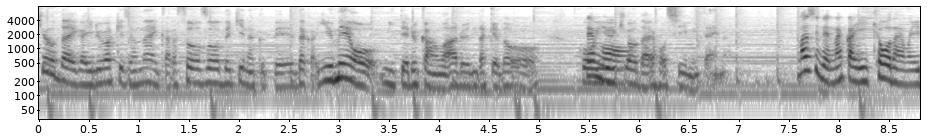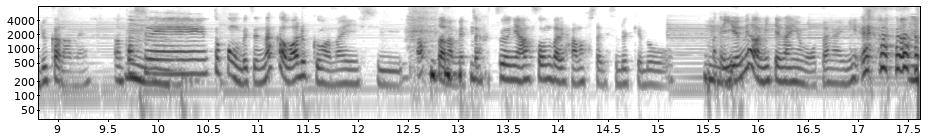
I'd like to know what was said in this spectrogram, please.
兄弟がいるわけじゃないから想像できなくてだから夢を見てる感はあるんだけどこういう兄弟欲しいみたいな。マジで仲いい兄弟もいるからね。私とかも別に仲悪くはないし、あったらめっちゃ普通に遊んだり話したりするけど、うん、なんか夢は見てないよもお互いに。う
